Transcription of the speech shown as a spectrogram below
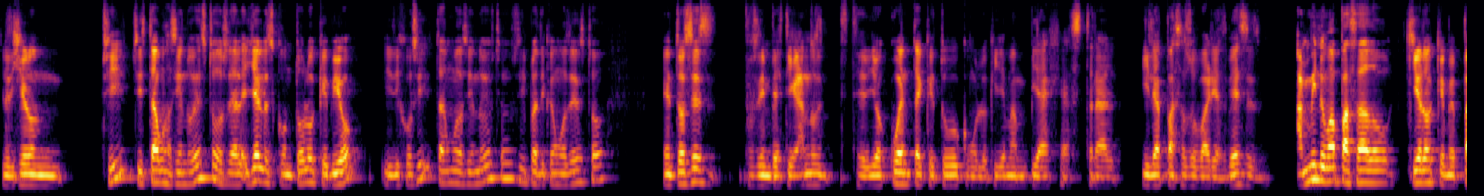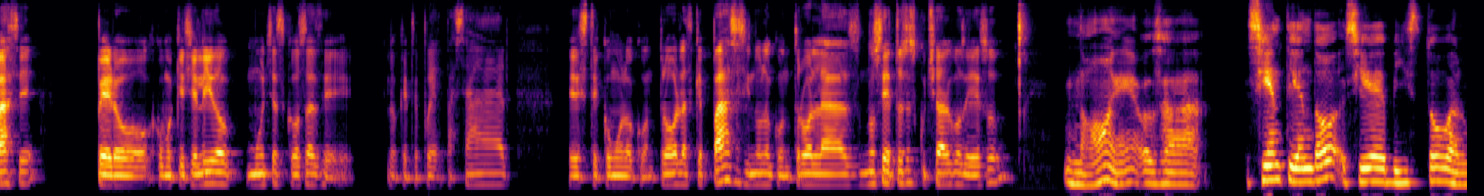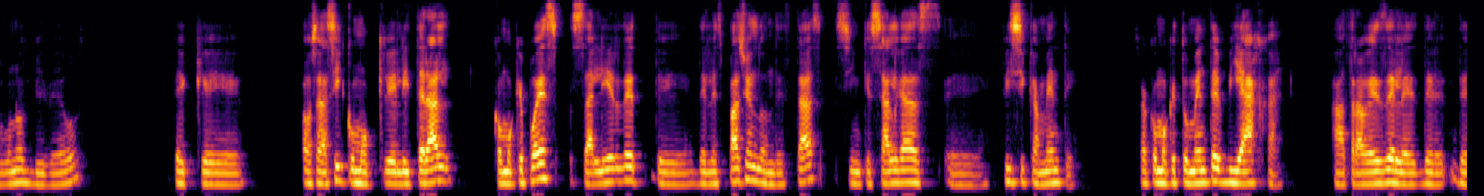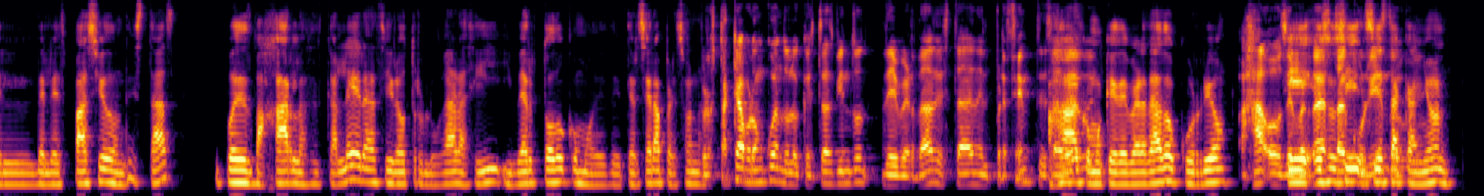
le dijeron, sí, sí estamos haciendo esto. O sea, ella les contó lo que vio y dijo, sí, estamos haciendo esto, sí, platicamos de esto. Entonces, pues investigando, se dio cuenta que tuvo como lo que llaman viaje astral y le ha pasado varias veces. A mí no me ha pasado, quiero que me pase, pero como que sí he leído muchas cosas de lo que te puede pasar, este, cómo lo controlas, qué pasa si no lo controlas, no sé, entonces escuchar algo de eso. No, eh, o sea, sí entiendo, sí he visto algunos videos de que, o sea, sí, como que literal, como que puedes salir de, de- del espacio en donde estás sin que salgas eh, físicamente. O sea, como que tu mente viaja a través del, e- del, del- del espacio donde estás y puedes bajar las escaleras, ir a otro lugar así y ver todo como desde tercera persona. Pero está cabrón cuando lo que estás viendo de verdad está en el presente, ¿sabes? Ajá, como que de verdad ocurrió. Ajá, o de Sí, verdad eso está sí, sí está güey. cañón.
